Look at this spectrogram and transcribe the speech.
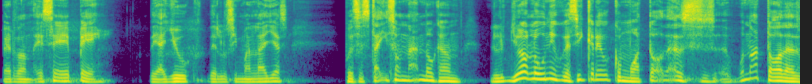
perdón, ese EP de Ayuk, de los Himalayas, pues está ahí sonando, cabrón. Yo lo único que sí creo, como a todas, no a todas,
